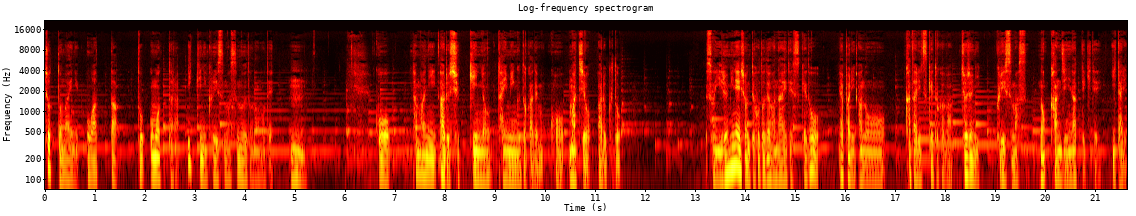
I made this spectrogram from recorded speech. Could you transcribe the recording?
ちょっと前に終わったと思ったら一気にクリスマスムードなのでうんこうたまにある出勤のタイミングとかでもこう街を歩くとそのイルミネーションってほどではないですけどやっぱりあの飾り付けとかが徐々にクリスマスの感じになってきていたり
